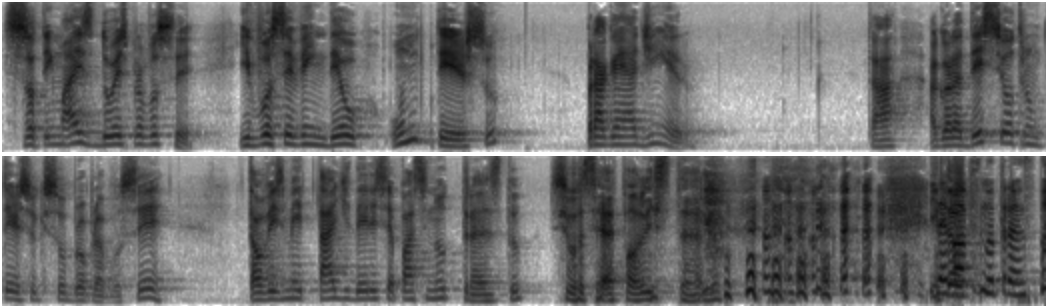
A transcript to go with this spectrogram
Você só tem mais dois para você. E você vendeu um terço para ganhar dinheiro. Tá? Agora, desse outro um terço que sobrou para você, talvez metade dele você passe no trânsito, se você é paulistano. então, DevOps no trânsito.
